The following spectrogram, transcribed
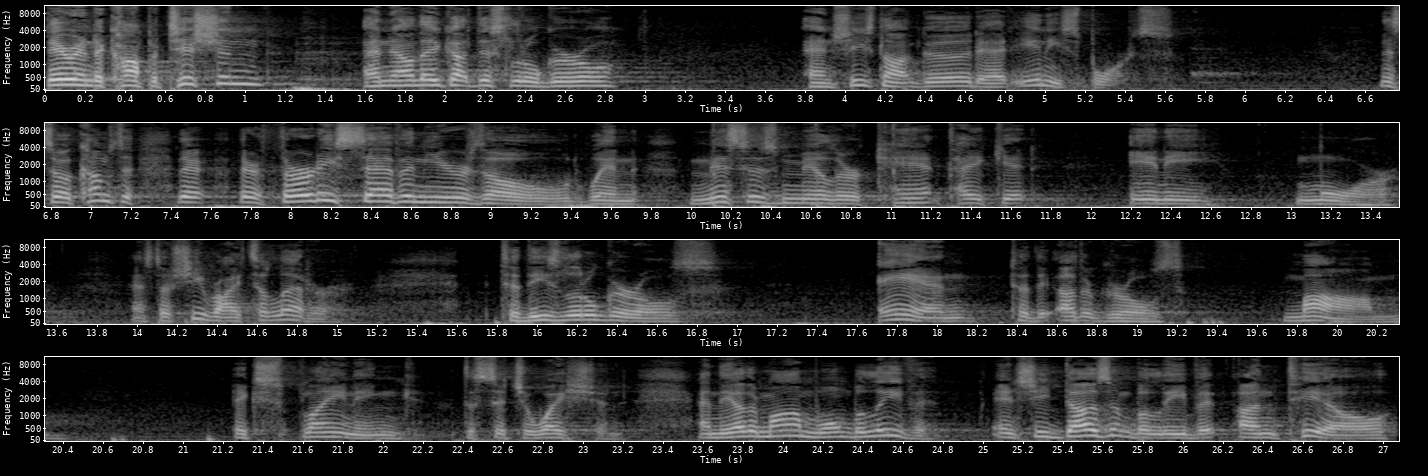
they're into competition, and now they've got this little girl, and she's not good at any sports. And so it comes to, they're, they're 37 years old when Mrs. Miller can't take it anymore. And so she writes a letter to these little girls and to the other girl's mom explaining the situation. And the other mom won't believe it. And she doesn't believe it until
